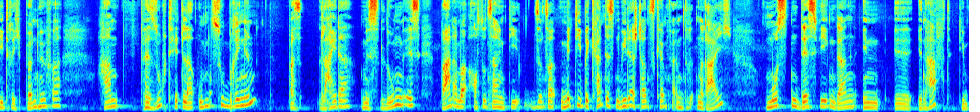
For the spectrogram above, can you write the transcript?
Dietrich Bönhöfer haben versucht, Hitler umzubringen, was leider misslungen ist, waren aber auch sozusagen die sozusagen mit die bekanntesten Widerstandskämpfer im Dritten Reich mussten deswegen dann in, äh, in Haft. Die,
